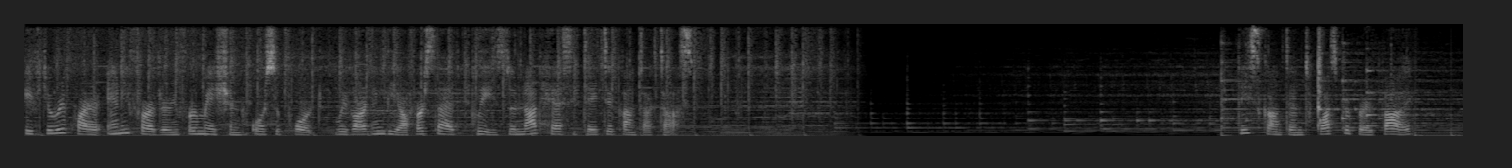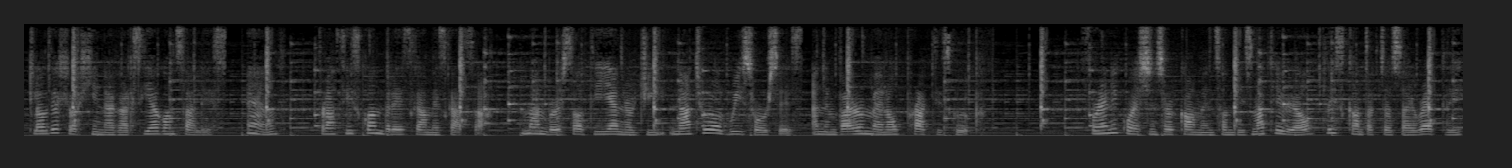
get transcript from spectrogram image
If you require any further information or support regarding the aforesaid, please do not hesitate to contact us. This content was prepared by Claudia Georgina Garcia Gonzalez and Francisco Andrés Gámez Garza members of the Energy, Natural Resources, and Environmental Practice Group. For any questions or comments on this material, please contact us directly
